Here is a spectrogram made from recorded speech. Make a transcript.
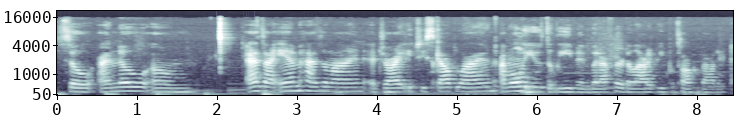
So I know um, as I Am has a line, a dry itchy scalp line. I've only used the leave-in, but I've heard a lot of people talk about it.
